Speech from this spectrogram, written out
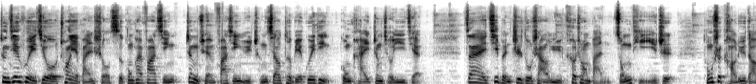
证监会就创业板首次公开发行证券发行与承销特别规定公开征求意见。在基本制度上与科创板总体一致，同时考虑到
